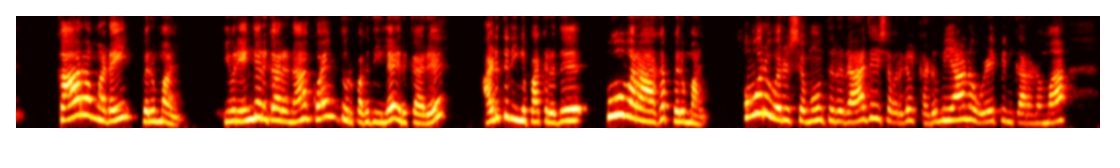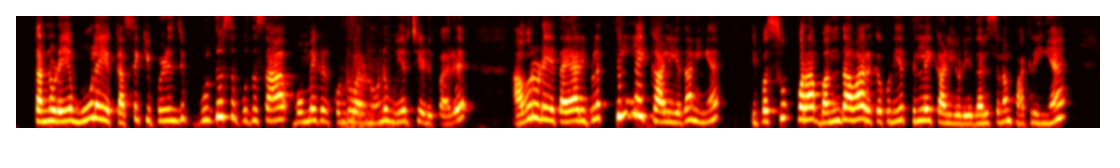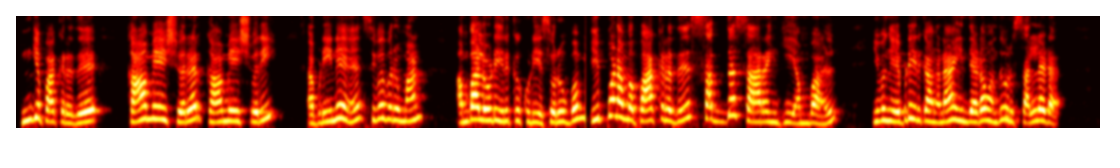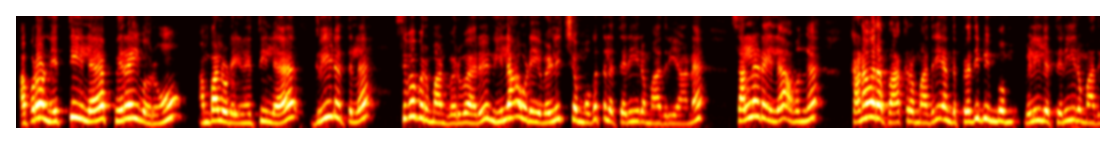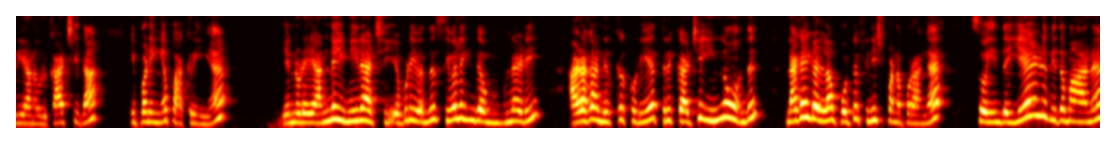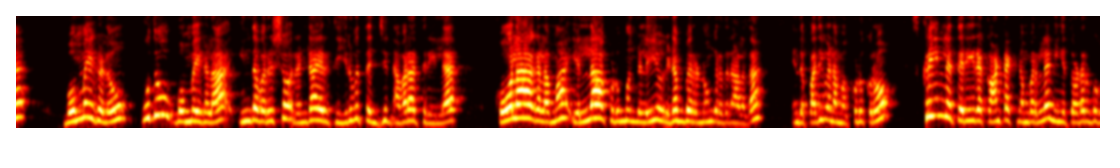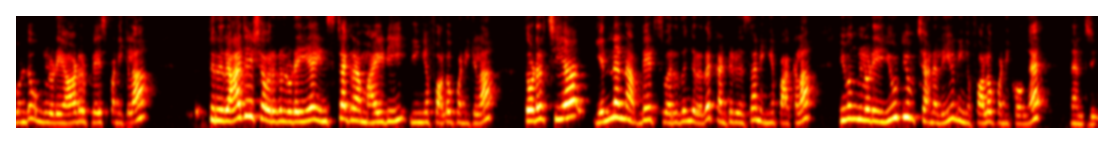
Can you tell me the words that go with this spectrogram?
காரமடை பெருமாள். இவர் எங்க இருக்காருன்னா கோயம்புத்தூர் பகுதியில இருக்காரு. அடுத்து நீங்க பாக்குறது பூவராக பெருமாள். ஒவ்வொரு வருஷமும் திரு ராஜேஷ் அவர்கள் கடுமையான உழைப்பின் காரணமா தன்னுடைய மூளையை கசக்கி பிழிஞ்சு புதுசு புதுசா பொம்மைகள் கொண்டு வரணும்னு முயற்சி எடுப்பாரு. அவருடைய தயாரிப்புல தில்லைக்காளியை தான் நீங்க இப்ப சூப்பரா பந்தாவா இருக்கக்கூடிய தில்லைக்காளியுடைய தரிசனம் பாக்குறீங்க. இங்க பாக்குறது காமேஸ்வரர் காமேஸ்வரி அப்படின்னு சிவபெருமான் அம்பாலோடு இருக்கக்கூடிய சொரூபம். இப்போ நம்ம பார்க்கறது சப்த சாரங்கி அம்பாள். இவங்க எப்படி இருக்காங்கன்னா இந்த இடம் வந்து ஒரு சல்லடை. அப்புறம் நெத்தியில பிறை வரும். அம்பாளுடைய நெத்தியில கிரீடத்துல சிவபெருமான் வருவாரு. நிலாவுடைய வெளிச்சம் முகத்துல தெரியிற மாதிரியான சல்லடையில அவங்க கணவரை பார்க்குற மாதிரி அந்த பிரதிபிம்பம் வெளியில தெரியிற மாதிரியான ஒரு காட்சி தான் இப்போ நீங்க பாக்குறீங்க. என்னுடைய அன்னை மீனாட்சி எப்படி வந்து சிவலிங்கம் முன்னாடி அழகா நிற்கக்கூடிய திருக்காட்சி இன்னும் வந்து நகைகள்லாம் போட்டு ஃபினிஷ் பண்ண போறாங்க. ஸோ இந்த ஏழு விதமான பொம்மைகளும் புது பொம்மைகளா இந்த வருஷம் ரெண்டாயிரத்தி இருபத்தஞ்சு நவராத்திரியில கோலாகலமா எல்லா குடும்பங்களையும் இடம்பெறணுங்கிறதுனால தான் இந்த பதிவை நம்ம கொடுக்குறோம். ஸ்க்ரீன்ல தெரிகிற காண்டாக்ட் நம்பர்ல நீங்க தொடர்பு கொண்டு உங்களுடைய ஆர்டர் பிளேஸ் பண்ணிக்கலாம். திரு ராஜேஷ் அவர்களுடைய இன்ஸ்டாகிராம் ஐடி நீங்க ஃபாலோ பண்ணிக்கலாம். தொடர்ச்சியா என்னென்ன அப்டேட்ஸ் வருதுங்கிறத கண்டினியூஸா நீங்க பார்க்கலாம். இவங்களுடைய யூடியூப் சேனலையும் நீங்க ஃபாலோ பண்ணிக்கோங்க. நன்றி.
